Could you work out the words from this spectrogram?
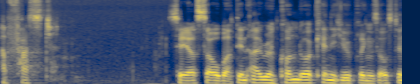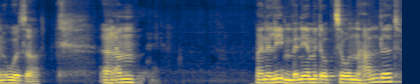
erfasst. Sehr sauber. Den Iron Condor kenne ich übrigens aus den USA. Ähm, meine Lieben, wenn ihr mit Optionen handelt,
